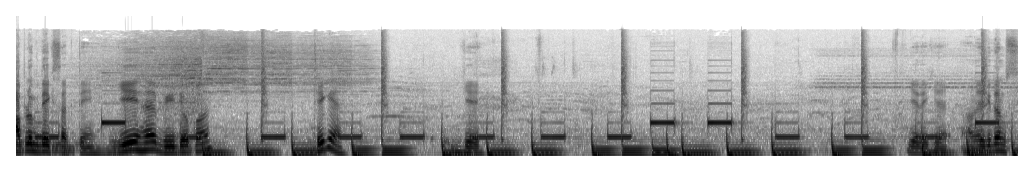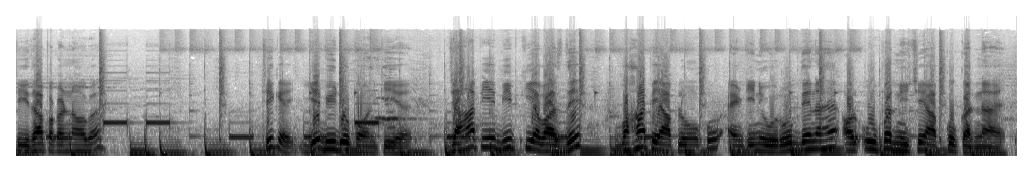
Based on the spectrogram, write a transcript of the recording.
आप लोग देख सकते हैं। ये है वीडियोकॉन ठीक है? ये। ये देखिए, हमें एकदम सीधा पकड़ना होगा। ठीक है? ये वीडियो कॉन की है। जहाँ पे ये बीप की आवाज़ दे, वहाँ पे आप लोगों को एंटीने को रोक देना है और ऊपर नीचे आपको करना है।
